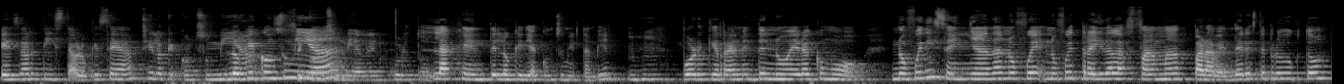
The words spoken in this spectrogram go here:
esa artista o lo que sea, Sí, lo que consumía. Lo que consumía- Se consumía en el culto. la gente lo quería consumir también. Porque realmente no era como, no fue diseñada, no fue, no fue traída la fama para vender este producto,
